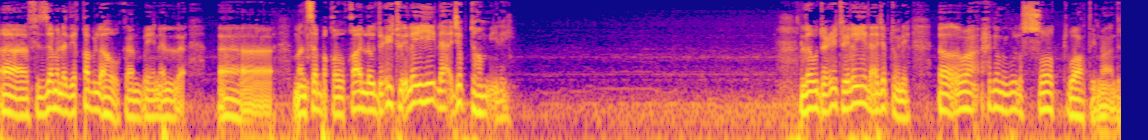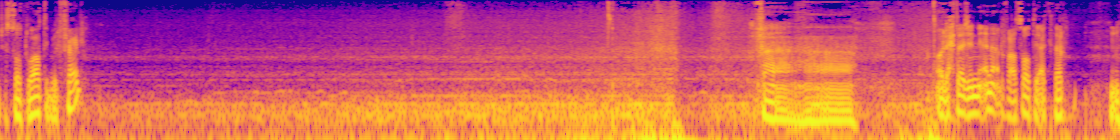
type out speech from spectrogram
آه، في الزمن الذي قبله كان بين آه، من سبقه قال لو دعيت إليه لأجبتهم إليه. لو دعيت إليه لاجبتهم اليه. أحدهم يقول الصوت واطي ما أدري الصوت واطي بالفعل. ف ولا يحتاج إني أنا أرفع صوتي أكثر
